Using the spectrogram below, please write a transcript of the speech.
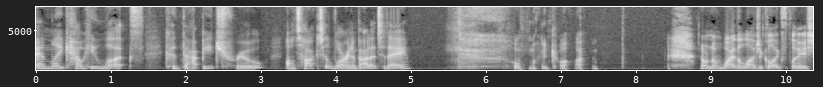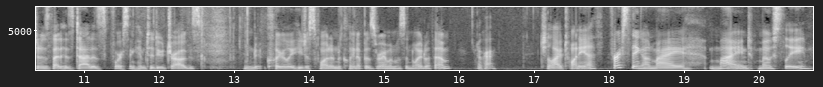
And like how he looks. Could that be true? I'll talk to Lauren about it today. oh my God. I don't know why the logical explanation is that his dad is forcing him to do drugs. Clearly, he just wanted him to clean up his room and was annoyed with him. Okay, July 20th. First thing on my mind, mostly,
